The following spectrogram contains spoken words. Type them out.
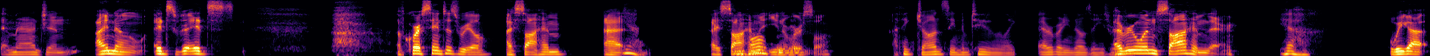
Imagine. I know it's it's. Of course, Santa's real. I saw him at. Yeah. I saw We've him at seen him. Universal. I think John's seen him too. Like everybody knows that he's real. Everyone saw him there. Yeah. We got.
